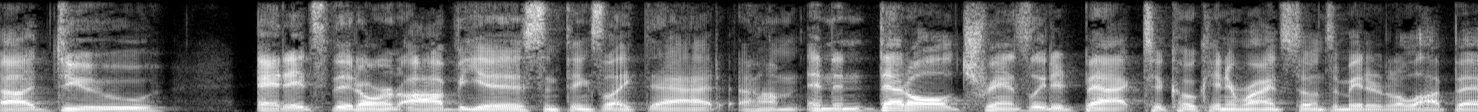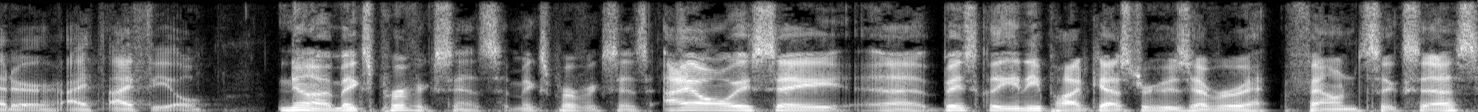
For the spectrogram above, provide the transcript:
uh, do edits that aren't obvious and things like that. Um, and then that all translated back to Cocaine and Rhinestones and made it a lot better. I, I feel. No, it makes perfect sense. It makes perfect sense. I always say, uh, basically, any podcaster who's ever found success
